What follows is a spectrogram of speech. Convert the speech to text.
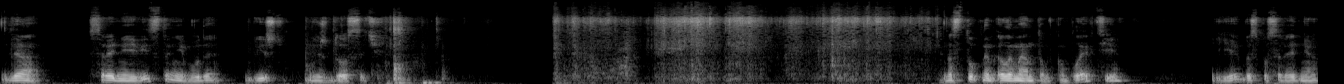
для середньої відстані буде більш ніж досить. Наступним елементом в комплекті є безпосередньо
